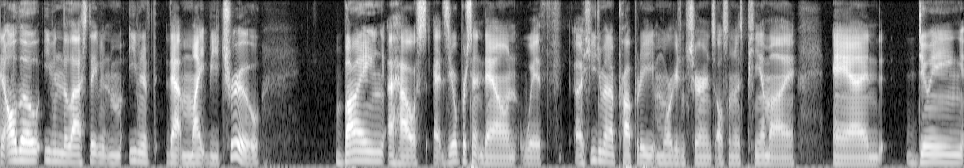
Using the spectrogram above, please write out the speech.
And although even the last statement, even if that might be true, buying a house at 0% down with a huge amount of property mortgage insurance, also known as PMI, and doing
